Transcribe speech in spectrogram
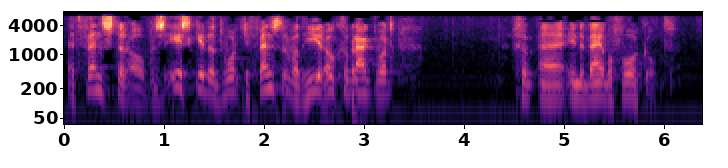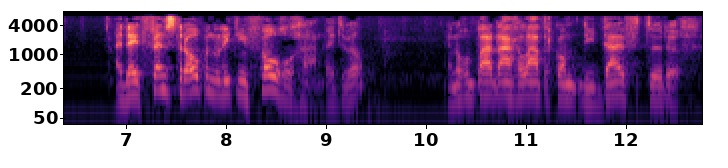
het venster open. Het is de eerste keer dat het woordje venster, wat hier ook gebruikt wordt, ge, uh, in de Bijbel voorkomt. Hij deed het venster open en liet hij een vogel gaan, weet u wel. En nog een paar dagen later kwam die duif terug.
